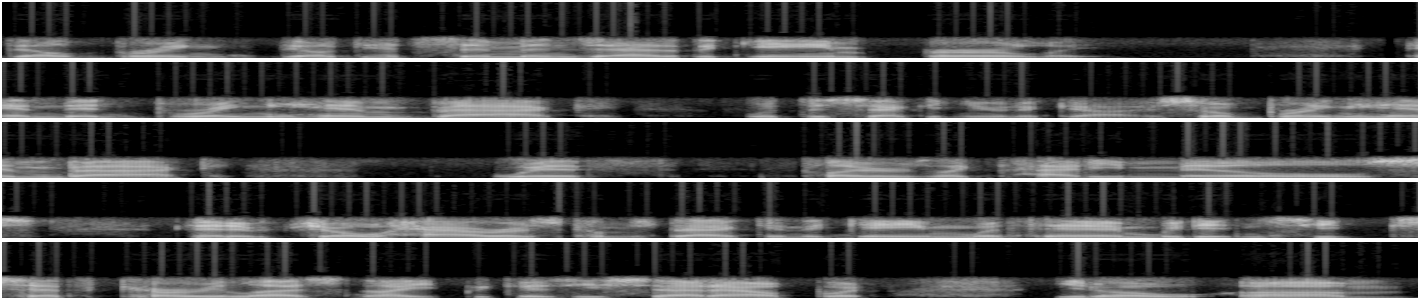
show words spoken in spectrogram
they'll bring they'll get Simmons out of the game early, and then bring him back with the second unit guy. So bring him back with players like Patty Mills and if Joe Harris comes back in the game with him, we didn't see Seth Curry last night because he sat out, but you know, um,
